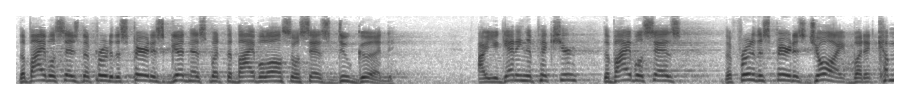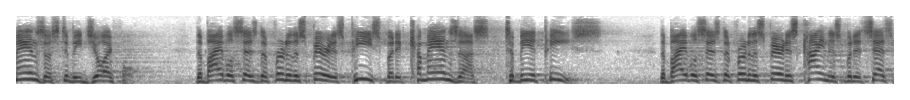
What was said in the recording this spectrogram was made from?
The Bible says the fruit of the spirit is goodness, but the Bible also says do good. Are you getting the picture? The Bible says the fruit of the spirit is joy, but it commands us to be joyful. The Bible says the fruit of the spirit is peace, but it commands us to be at peace. The Bible says the fruit of the Spirit is kindness, but it says,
